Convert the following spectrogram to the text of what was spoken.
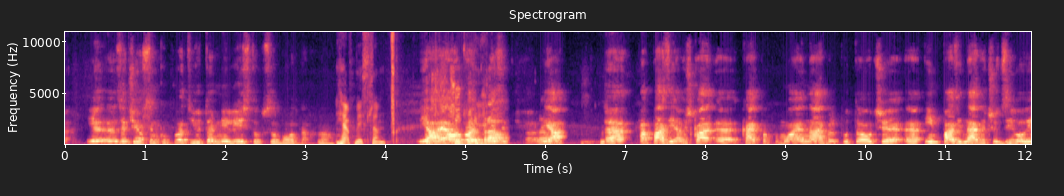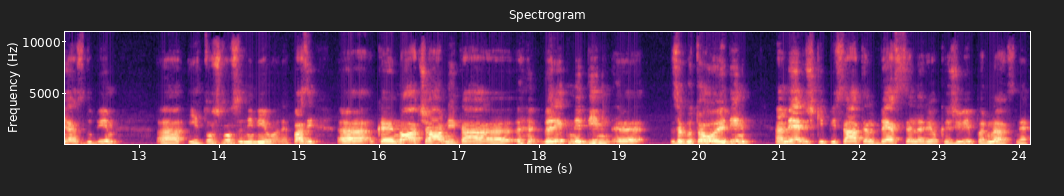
je, začel sem kupovati jutrni list ob sobotah. No. Ja, mislim. Ja, ja, Super, to je prav. Ja. Uh, pa, pazi, veš, kaj, uh, kaj pa po mojem najbolj potovče uh, in pazi, največ odzivov jaz dobim, uh, je to zelo zanimivo. Ne? Pazi, uh, uh, eh, ki je Noa Črni, ta uh, verjetno edin, uh, zagotovo edin ameriški pisatelj, bestsellerjev, ki živi pri nas, ne,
